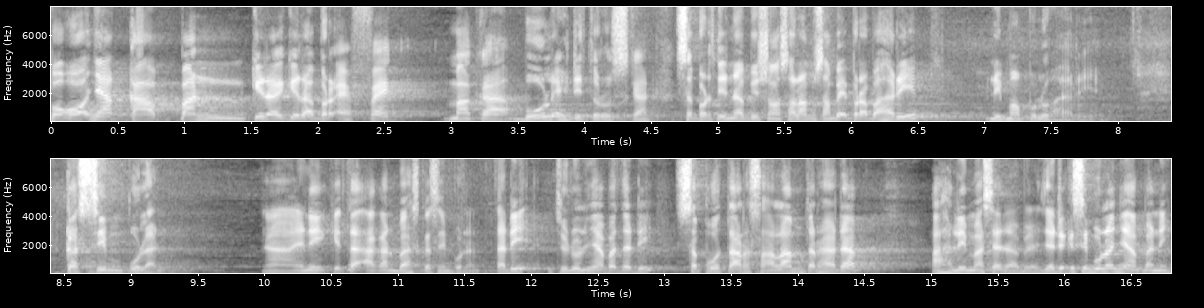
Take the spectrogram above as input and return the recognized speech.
Pokoknya kapan kira-kira berefek maka boleh diteruskan. Seperti Nabi SAW sampai berapa hari? 50 hari. Kesimpulan. Nah ini kita akan bahas kesimpulan. Tadi judulnya apa tadi? Seputar salam terhadap ahli maksiat. Jadi kesimpulannya apa nih?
